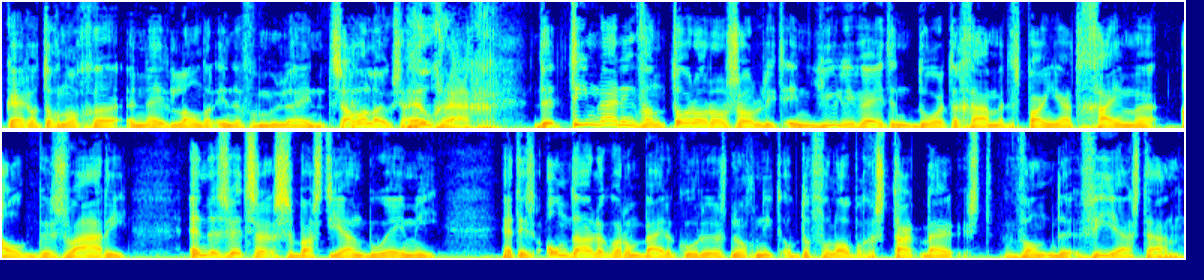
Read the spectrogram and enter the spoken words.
krijgen we toch nog eh, een Nederlander in de Formule 1. Het zou wel leuk zijn. Heel graag. De teamleiding van Toro Rosso liet in juli weten door te gaan met de Spanjaard Jaime Alguersuari en de Zwitser Sebastian Buemi. Het is onduidelijk waarom beide coureurs nog niet op de voorlopige startlijst van de VIA staan.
